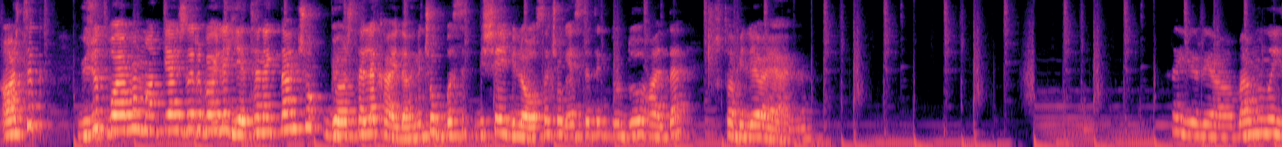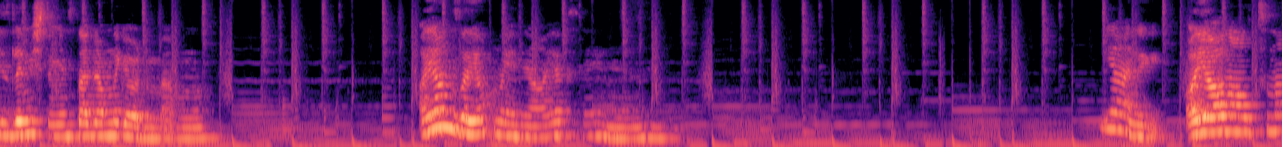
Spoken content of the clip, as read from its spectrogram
Artık vücut boyama makyajları böyle yetenekten çok görsele kaydı. Hani çok basit bir şey bile olsa çok estetik durduğu halde tutabiliyor yani. Hayır ya. Ben bunu izlemiştim. Instagram'da gördüm ben bunu. Ayağınıza yapmayın ya. Ayak sevmiyorum. Yani ayağın altına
